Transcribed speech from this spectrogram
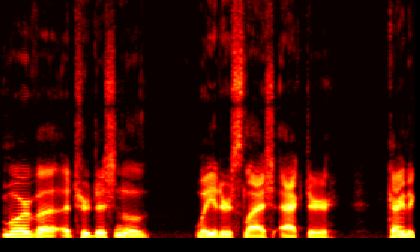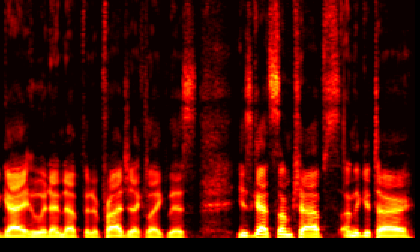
more of a, a traditional waiter slash actor kind of guy who would end up in a project like this. He's got some chops on the guitar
